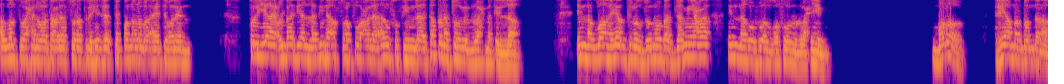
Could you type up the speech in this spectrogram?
আল্লাহ সুবহানাহু ওয়া তাআলা সূরাতুল হিজর 53 নম্বর আয়াতে বলেন قل يا عبادي الذين أسرفوا على أنفسهم لا تقنطوا من رحمة الله إن الله يغفر الذنوب جميعا إنه هو الغفور الرحيم বলো হে আমার বান্দারা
